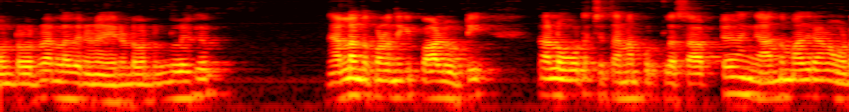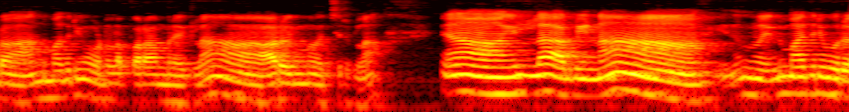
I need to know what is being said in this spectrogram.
ஒன்றரை வருடம் அல்லது ரெண்டு இரண்டு வருடங்களுக்கு நல்லா அந்த குழந்தைக்கு பால் ஊட்டி நல்ல ஊட்டச்சத்தான பொருட்களை சாப்பிட்டு நீங்கள் அந்த மாதிரியான உடல் அந்த மாதிரியும் உடலை பராமரிக்கலாம் ஆரோக்கியமாக வச்சுருக்கலாம். இல்லை அப்படின்னா இது இது மாதிரி ஒரு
